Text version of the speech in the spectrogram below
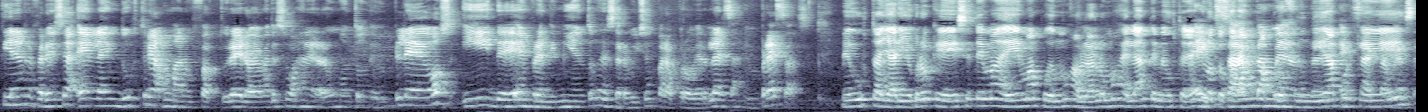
tienen referencia en la industria manufacturera. Obviamente eso va a generar un montón de empleos y de emprendimientos de servicios para proveerle a esas empresas. Me gusta, Yari. Yo creo que ese tema de EMA podemos hablarlo más adelante. Me gustaría que lo tocáramos a profundidad porque es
